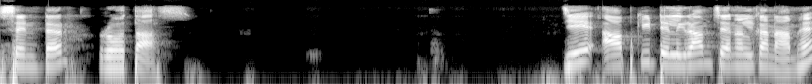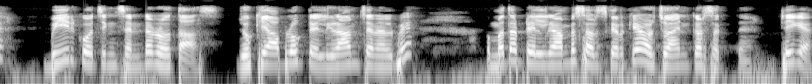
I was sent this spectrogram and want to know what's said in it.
centre Rohtas ये आपकी टेलीग्राम चैनल का नाम है बीर कोचिंग सेंटर रोहतास जो कि आप लोग टेलीग्राम चैनल पे मतलब टेलीग्राम पे सर्च करके और ज्वाइन कर सकते हैं। ठीक है?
